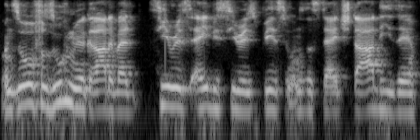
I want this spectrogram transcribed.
Und so versuchen wir gerade bei Series A bis Series B ist unsere Stage da diese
